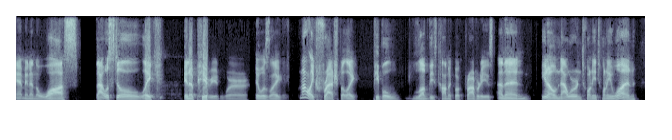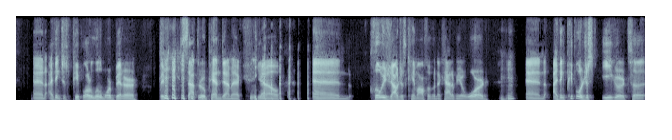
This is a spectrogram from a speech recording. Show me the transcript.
Ant Man and the Wasp, that was still like in a period where it was like not like fresh, but like people love these comic book properties. And then, you know, now we're in 2021, and I think just people are a little more bitter. They've sat through a pandemic, you Yeah. know, and Chloe Zhao just came off of an Academy Award. Mhm. And I think people are just eager to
